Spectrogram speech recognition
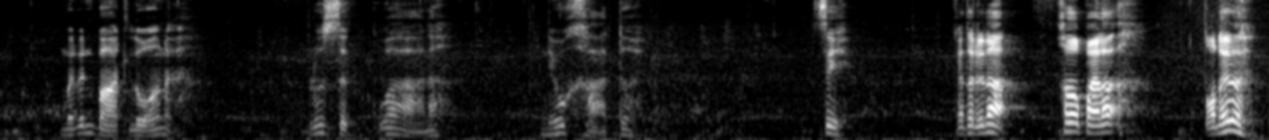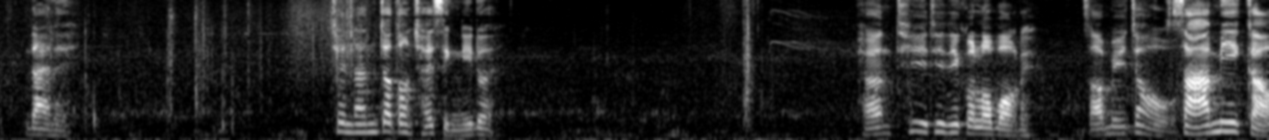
ำเหมือนเป็นบาทหลวงน่ะรู้สึกว่านะ นิ้วขาดด้วยสิแคทเธอรีนาเข้าไปแล้วตอนนี้เลย ได้เลย เช่นนั้นเจ้าต้องใช้สิ่งนี้ด้วยแผ นที่ที่นิโคลบอกนี่สามีเจ้า สามีเก่า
